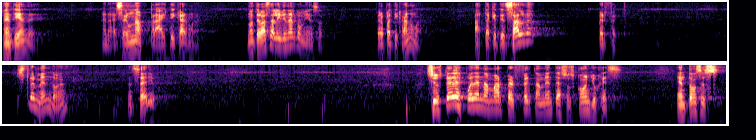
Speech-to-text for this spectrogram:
¿Me entiendes? Bueno, esa es una práctica, hermano. No te va a bien al comienzo, pero practicar nomás. Hasta que te salga, perfecto. Es tremendo, ¿eh? En serio. Si ustedes pueden amar perfectamente a sus cónyuges, entonces,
